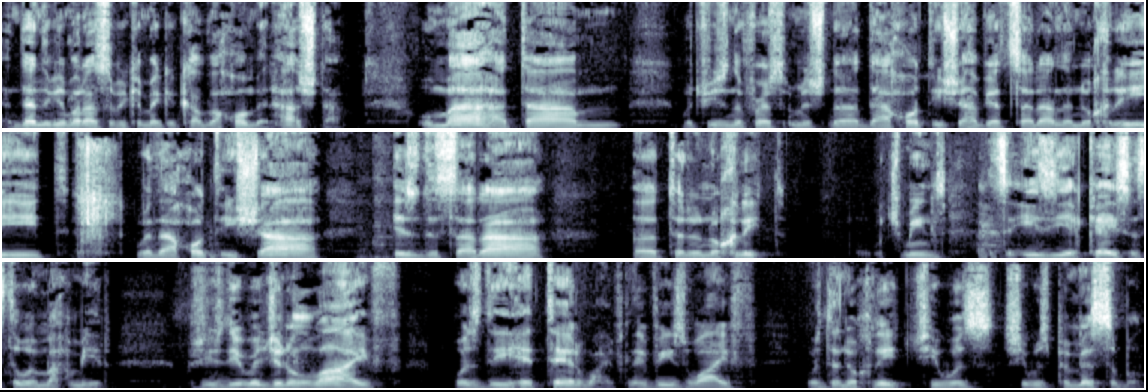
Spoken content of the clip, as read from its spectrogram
And then the Gemara says we can make a Kavahomer Hashta. Uma Hatam, which is in the first Mishnah, Da'achot Isha Vyatzara Lenuchrit, where Da'achot Isha is the Sarah uh, to the Nuchrit, which means it's an easier case as to a Mahmir. She's the original wife, was the Heter wife. Levi's wife was the Nuchrit. She was, she was permissible.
